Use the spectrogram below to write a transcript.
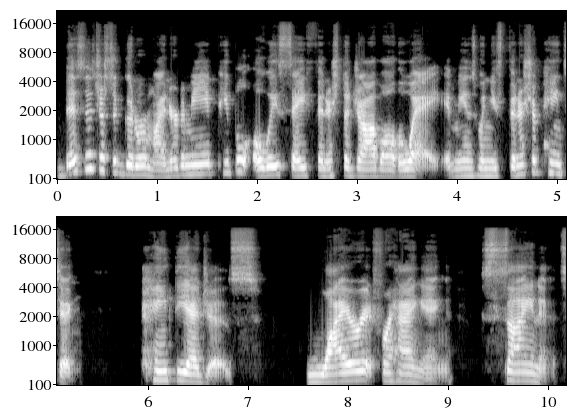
this is just a good reminder to me. People always say finish the job all the way. It means when you finish a painting, paint the edges, wire it for hanging, sign it,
